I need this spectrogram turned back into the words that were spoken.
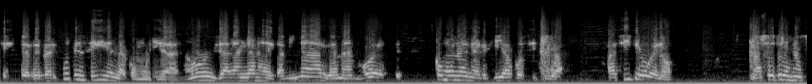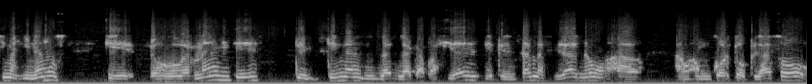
este, repercute enseguida en la comunidad, ¿no? Ya dan ganas de caminar, ganas de moverse, como una energía positiva. Así que bueno, nosotros nos imaginamos que los gobernantes tengan la, capacidad de pensar la ciudad no a, a, un corto plazo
